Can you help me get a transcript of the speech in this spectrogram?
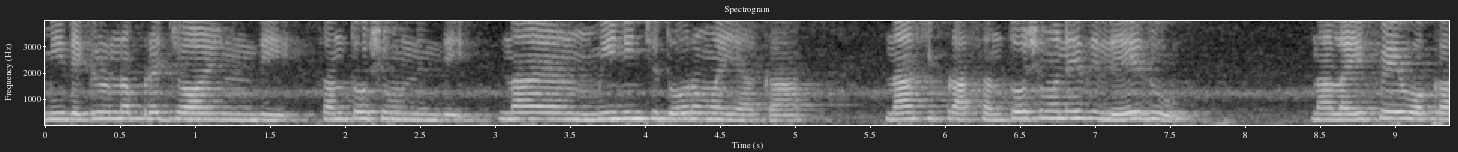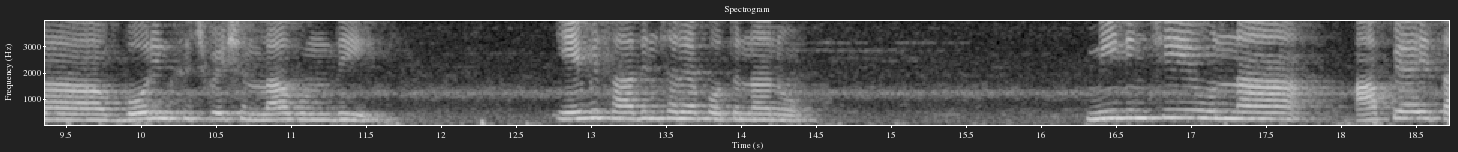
మీ దగ్గర ఉన్నప్పుడే జాయ్ ఉంది సంతోషం ఉన్నింది. నా మీ నుంచి దూరం అయ్యాక నాకు ఇప్పుడు ఆ సంతోషం అనేది లేదు. నా లైఫే ఒక బోరింగ్ సిచ్యువేషన్ లాగా ఉంది ఏమి సాధించలేకపోతున్నాను. మీ నుంచి ఉన్న ఆప్యాయత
